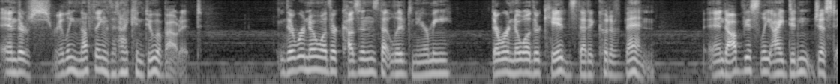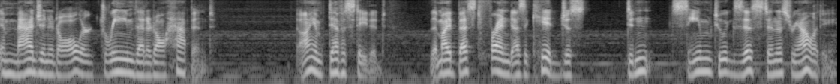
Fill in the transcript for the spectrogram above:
And there's really nothing that I can do about it. There were no other cousins that lived near me, there were no other kids that it could have been. And obviously, I didn't just imagine it all or dream that it all happened. I am devastated that my best friend as a kid just didn't seem to exist in this reality.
